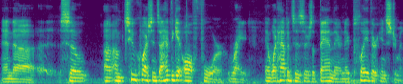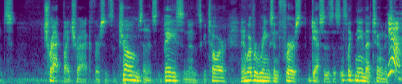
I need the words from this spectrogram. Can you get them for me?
And uh, so I- I'm two questions. I have to get all four right. And what happens is there's a band there, and they play their instruments track by track. First it's the drums, and it's the bass, and then it's guitar. And whoever rings in first guesses this. It's like name that tune. except- Yeah.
